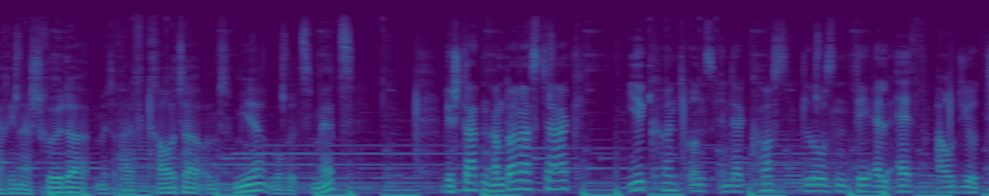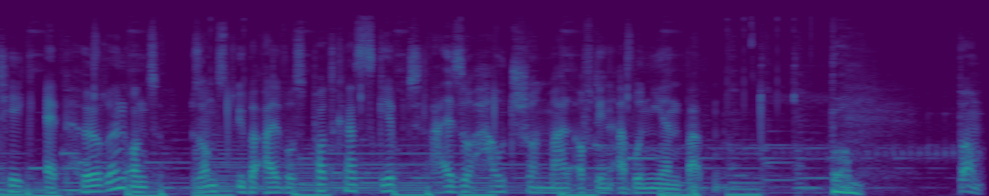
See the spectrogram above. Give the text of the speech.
Karina Schröder, mit Ralf Krauter und mir, Moritz Metz. Wir starten am Donnerstag. Ihr könnt uns in der kostenlosen DLF Audiothek App hören und sonst überall, wo es Podcasts gibt. Also haut schon mal auf den Abonnieren-Button. Bumm. Bumm.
